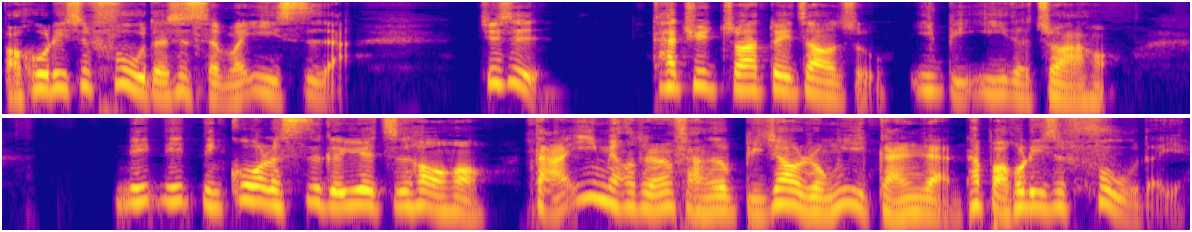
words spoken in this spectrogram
保护力是负的，是什么意思啊？就是他去抓对照组，一比一的抓哈。你你你过了四个月之后哈，打疫苗的人反而比较容易感染，他保护力是负的耶。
